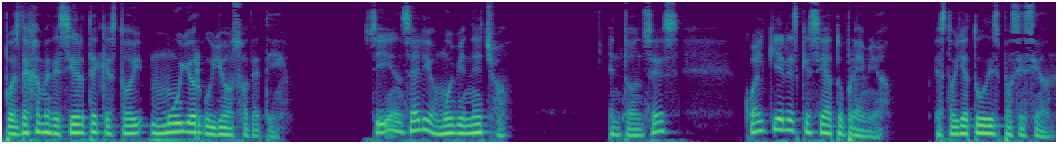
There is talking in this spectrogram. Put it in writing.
pues déjame decirte que estoy muy orgulloso de ti. Sí, en serio, muy bien hecho. Entonces, ¿cuál quieres que sea tu premio? Estoy a tu disposición.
